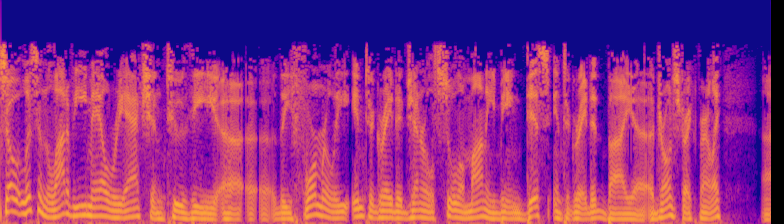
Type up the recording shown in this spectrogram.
So, listen, a lot of email reaction to the uh, uh, the formerly integrated General Soleimani being disintegrated by uh, a drone strike, apparently. Uh,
